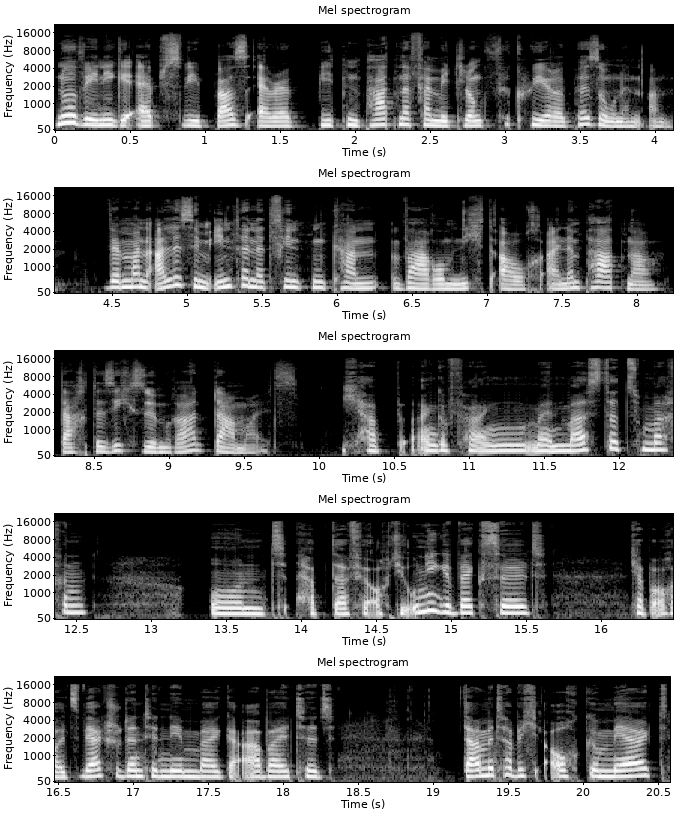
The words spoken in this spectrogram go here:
Nur wenige Apps wie Buzz Arab bieten Partnervermittlung für queere Personen an. Wenn man alles im Internet finden kann, warum nicht auch einen Partner, dachte sich Symra damals. Ich habe angefangen, meinen Master zu machen und habe dafür auch die Uni gewechselt. Ich habe auch als Werkstudentin nebenbei gearbeitet. Damit habe ich auch gemerkt,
